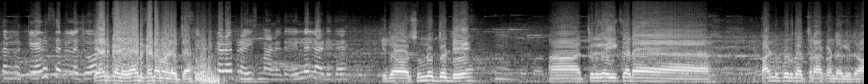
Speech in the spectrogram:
ಸರ್ ಕೇಳಿಸ್ತಾರಲ್ಲ ಜೋರ್ ಎರಡು ಕಡೆ ಎರಡು ಕಡೆ ಮಾಡೈತೆ ಎರಡು ಕಡೆ ಪ್ರೈಸ್ ಮಾಡಿದೆ. ಎಲ್ಲೆಲ್ಲಿ ಆಡಿದೆ? ಇದು ಸುಣ್ಣದ ದೊಡ್ಡಿ. ಆ, ತಿರ್ಗಾ ಈ ಕಡೆ ಪಾಂಡಪುರದ ಹತ್ರ ಹಾಕೊಂಡೋಗಿದ್ದು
